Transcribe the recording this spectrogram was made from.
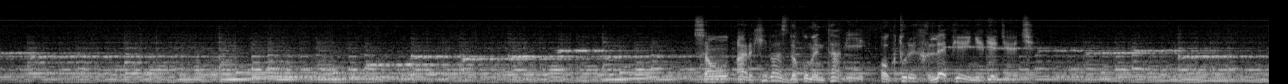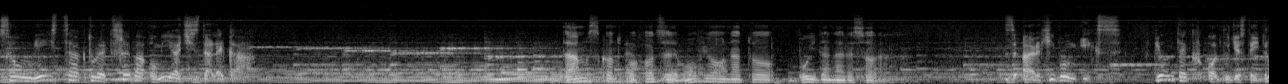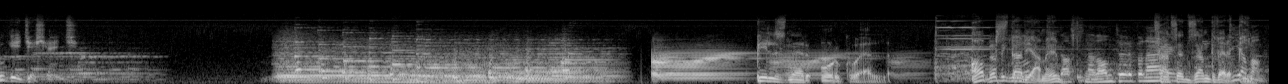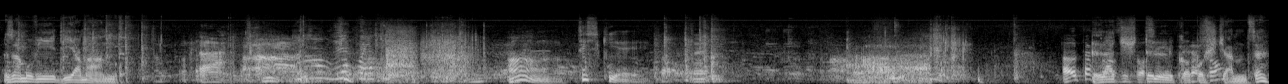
Są archiwa z dokumentami, o których lepiej nie wiedzieć. Są miejsca, które trzeba omijać z daleka. Tam skąd pochodzę mówią na to bójda na resorach. Z Archiwum X w piątek o 22.10. Pilsner Urquell. Obstawiamy. Facet z Antwerpii. Zamówi diamant. Ah, tyskier. Lać tylko po ściance,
